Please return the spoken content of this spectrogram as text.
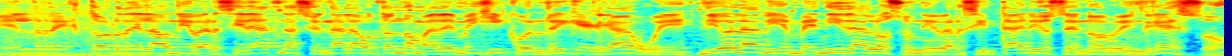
El rector de la Universidad Nacional Autónoma de México, Enrique Gaue, dio la bienvenida a los universitarios de nuevo ingreso,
